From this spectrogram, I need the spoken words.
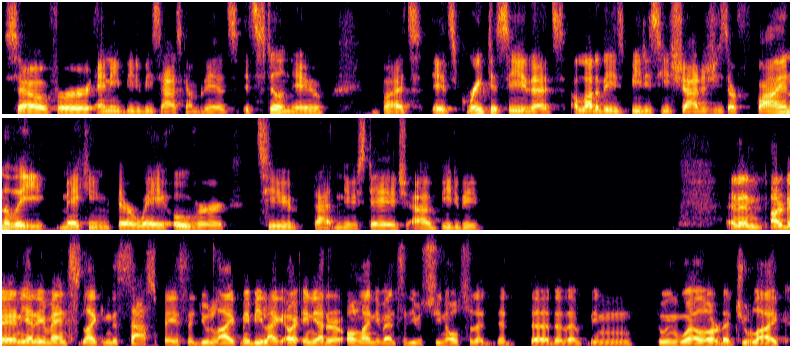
So for any B two B SaaS company, it's it's still new, but it's great to see that a lot of these B two C strategies are finally making their way over to that new stage of B2B. And then, are there any other events like in the SaaS space that you like? Maybe like any other online events that you've seen also that that uh, that have been doing well or that you like?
